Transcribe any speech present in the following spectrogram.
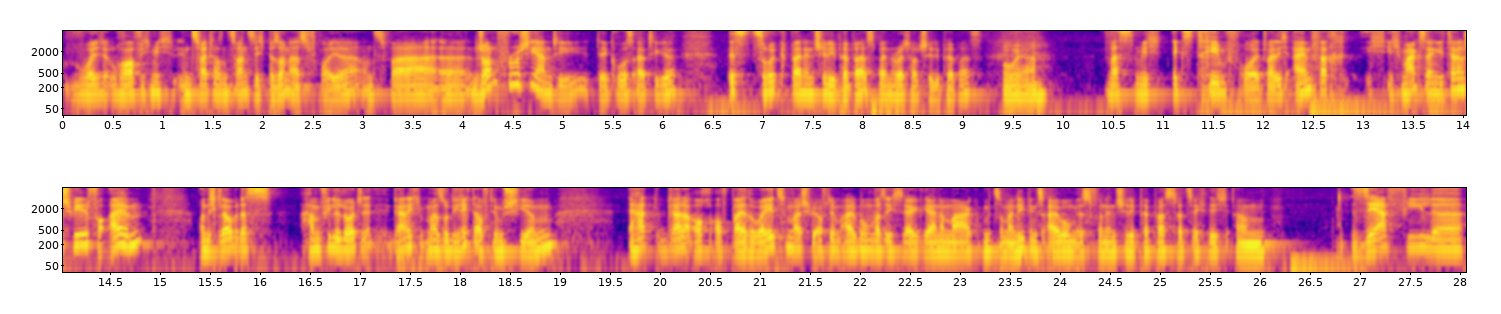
wo ich, worauf ich mich in 2020 besonders freue. Und zwar äh, John Frusciante, der großartige, ist zurück bei den Chili Peppers, bei den Red Hot Chili Peppers Oh ja. was mich extrem freut, weil ich einfach, ich, ich mag sein Gitarrenspiel vor allem und ich glaube, das haben viele Leute gar nicht mal so direkt auf dem Schirm. Er hat gerade auch auf By the Way zum Beispiel auf dem Album, was ich sehr gerne mag, mit so mein Lieblingsalbum ist von den Chili Peppers tatsächlich, ähm, sehr viele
